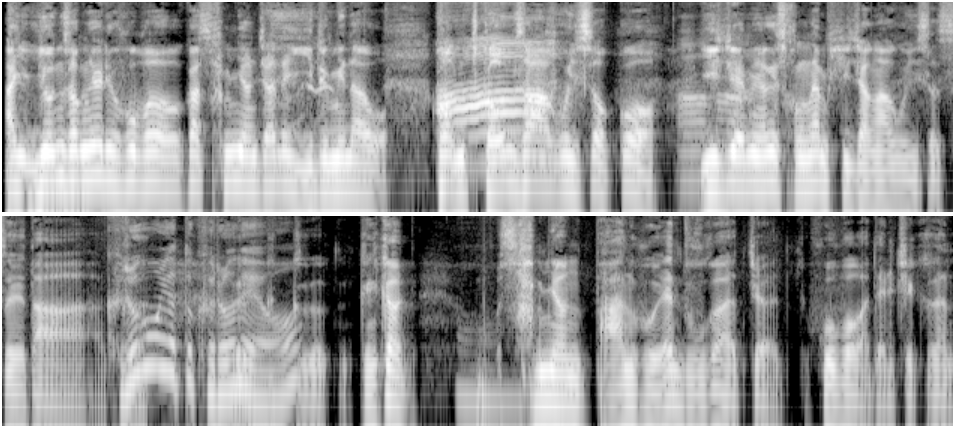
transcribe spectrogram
아니 윤석열이 후보가 3년 전에 이름이나 검, 아. 검사하고 있었고 아. 이재명이 성남시장하고 있었어요 다. 그러고 보니까 또 그러네요. 그, 그, 그러니까 어. 3년 반 후에 누가 저 후보가 될지 그건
